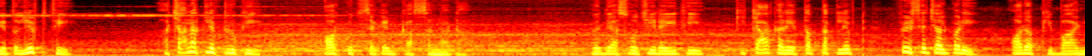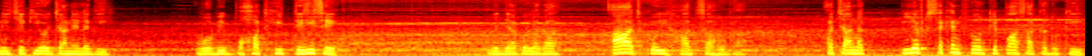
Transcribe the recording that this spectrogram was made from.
ये तो लिफ्ट थी। अचानक लिफ्ट रुकी और कुछ सेकंड का सन्नाटा। विद्या सोच ही रही थी कि क्या करे, तब तक लिफ्ट फिर से चल पड़ी और अब की बार नीचे की ओर जाने लगी। वो भी बहुत ही तेज़ी से। विद्या को लगा, आज कोई हादसा होगा। अचानक लिफ्ट सेकेंड फ्लोर के पास आकर रुकी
